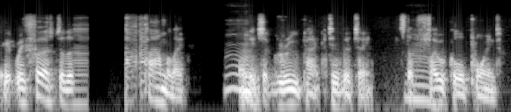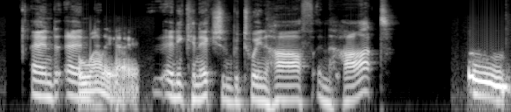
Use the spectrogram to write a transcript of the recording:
it refers to the family, and hmm. it's a group activity. It's the mm. focal point. And and any connection between hearth and heart? Mm,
